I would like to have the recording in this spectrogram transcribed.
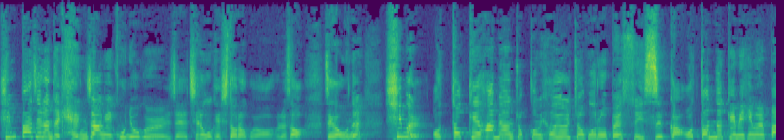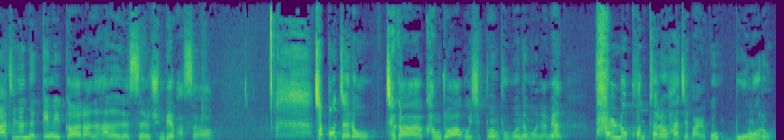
힘 빠지는데 굉장히 곤욕을 이제 치르고 계시더라고요. 그래서 제가 오늘 힘을 어떻게 하면 조금 효율적으로 뺄 수 있을까? 어떤 느낌이 힘을 빠지는 느낌일까라는 하는 레슨을 준비해 봤어요. 첫 번째로 제가 강조하고 싶은 부분은 뭐냐면 팔로 컨트롤 하지 말고 몸으로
